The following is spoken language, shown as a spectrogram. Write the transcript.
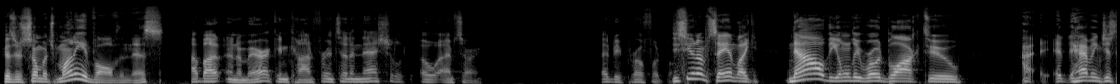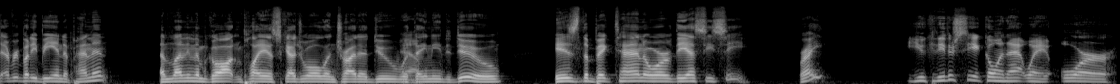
because there's so much money involved in this. How about an American conference and a national? Oh, I'm sorry. That'd be pro football. Do you see what I'm saying? Like now, the only roadblock to uh, having just everybody be independent and letting them go out and play a schedule and try to do what Yeah. they need to do is the Big Ten or the SEC, right? you could either see it going that way or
